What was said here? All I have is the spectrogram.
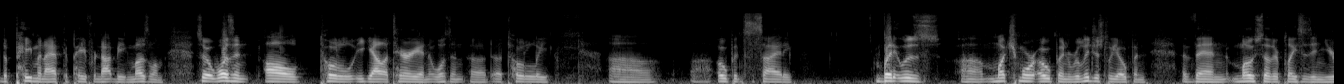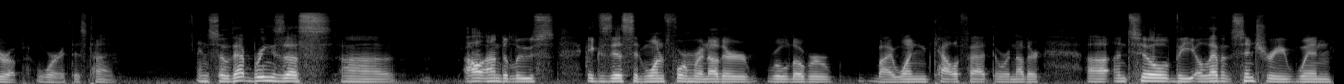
the payment I have to pay for not being Muslim. So it wasn't all total egalitarian. It wasn't a, a totally uh, uh, open society, but it was uh, much more open, religiously open, than most other places in Europe were at this time. And so that brings us. Uh, Al Andalus exists in one form or another, ruled over by one caliphate or another, uh, until the 11th century, when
